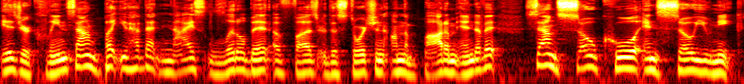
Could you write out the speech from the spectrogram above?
is your clean sound, but you have that nice little bit of fuzz or distortion on the bottom end of it sounds so cool and so unique.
